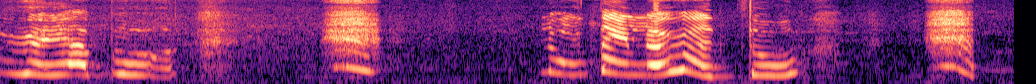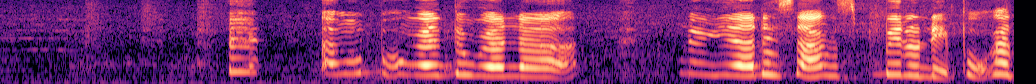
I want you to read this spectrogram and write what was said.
kaya po nung time na ganito amo po nga to nga na nangyari sa akin pero di po ka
